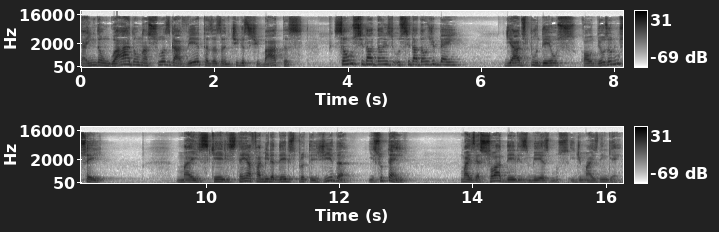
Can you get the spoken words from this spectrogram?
que ainda guardam nas suas gavetas as antigas chibatas, são os cidadãos, os cidadãos de bem, guiados por Deus. Qual Deus eu não sei. Mas que eles têm a família deles protegida, isso tem. Mas é só a deles mesmos e de mais ninguém.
